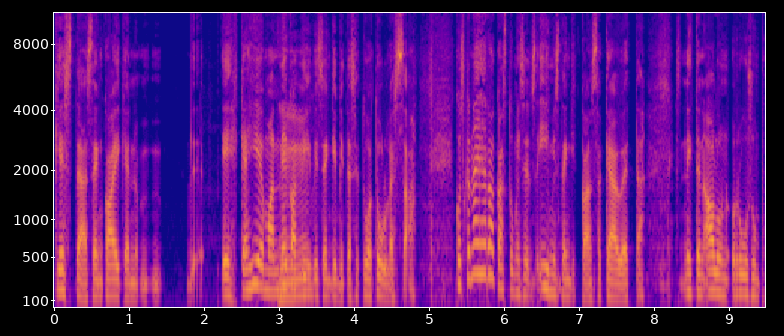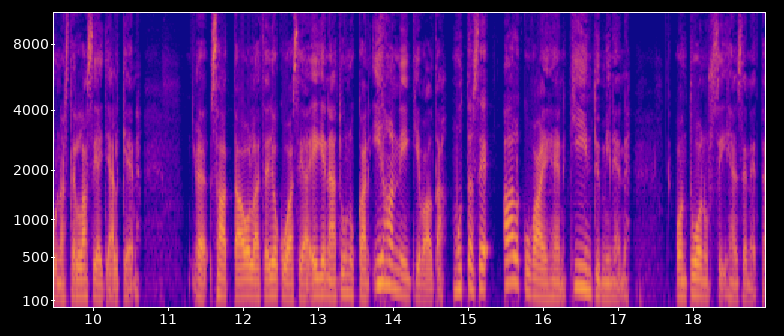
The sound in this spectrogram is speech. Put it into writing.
kestää sen kaiken ehkä hieman Mm. negatiivisenkin, mitä se tuo tullessaan. Koska näihin rakastumisen ihmistenkin kanssa käy, että niiden alun ruusunpunaisten lasien jälkeen saattaa olla, että joku asia ei enää tunnukaan ihan niin kivalta, mutta se alkuvaiheen kiintyminen on tuonut siihen sen, että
